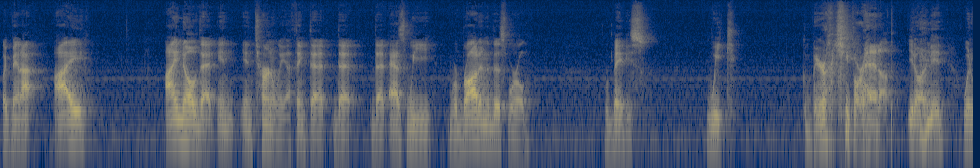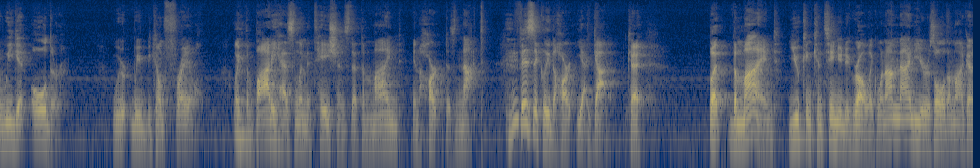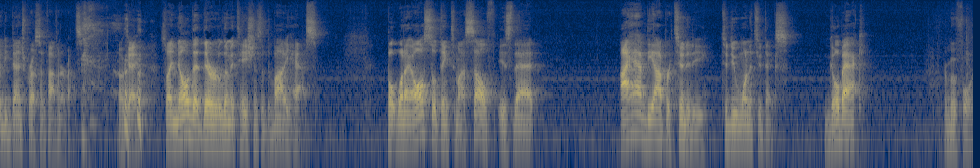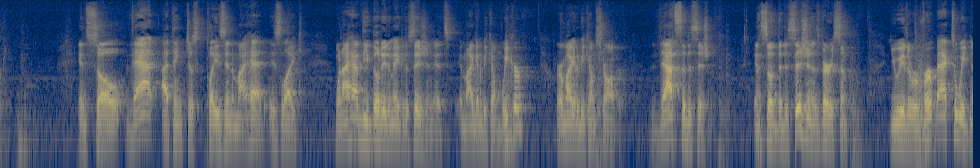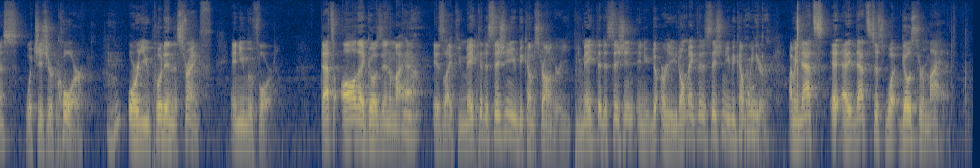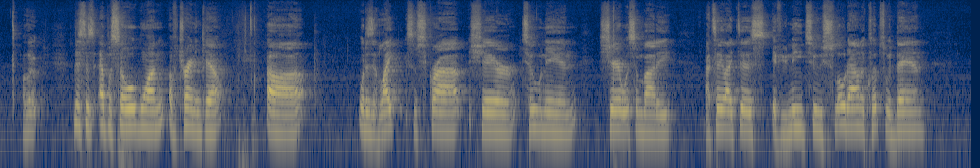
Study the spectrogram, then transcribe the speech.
like man, I I I know that in internally I think that that that as we were brought into this world, we're babies, weak, could barely keep our head up. You know what I mm-hmm. mean? When we get older, we we become frail. Like the body has limitations that the mind and heart does not. Mm-hmm. Physically, the heart, yeah, got it. Okay. But the mind, you can continue to grow. Like when I'm 90 years old, I'm not going to be bench pressing 500 pounds. Okay. so I know that there are limitations that the body has. But what I also think to myself is that I have the opportunity to do one of two things go back or move forward. And so that I think just plays into my head is like when I have the ability to make a decision, it's am I going to become weaker or am I going to become stronger? That's the decision. And so the decision is very simple. You either revert back to weakness, which is your core, mm-hmm. or you put in the strength and you move forward. That's all that goes into my head. Is like you make the decision, you become stronger. You, you make the decision, and you don't, or you don't make the decision, you become weaker. weaker. I mean, that's it, that's just what goes through my head. Well, look, this is episode one of Training Camp. Uh, what is it? Like, subscribe, share, tune in, share with somebody. I tell you like this: if you need to slow down the clips with Dan,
